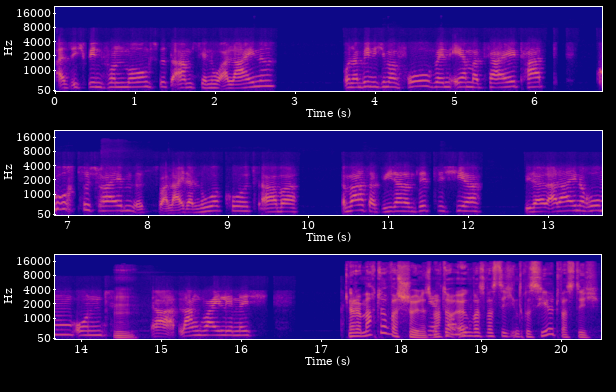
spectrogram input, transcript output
Also ich bin von morgens bis abends hier nur alleine. Und dann bin ich immer froh, wenn er mal Zeit hat, kurz zu schreiben. Es war leider nur kurz, aber dann war es halt wieder. Dann sitze ich hier wieder alleine rum und hm. ja, langweile mich. Ja, dann mach doch was Schönes. Jetzt mach doch irgendwas, was dich interessiert, was dich,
